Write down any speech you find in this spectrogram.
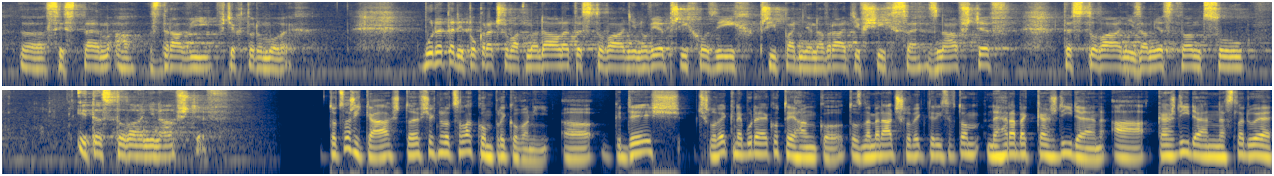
eh, systém a zdraví v těchto domovech. Bude tedy pokračovat nadále testování nově příchozích, případně navrátivších se z návštěv, testování zaměstnanců i testování návštěv. To, co říkáš, to je všechno docela komplikovaný. Eh, když člověk nebude jako ty, Hanko, to znamená člověk, který se v tom nehrabe každý den a každý den nesleduje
